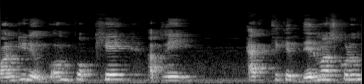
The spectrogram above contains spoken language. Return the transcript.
কন্টিনিউ কমপক্ষে আপনি এক থেকে দেড় মাস করুন।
